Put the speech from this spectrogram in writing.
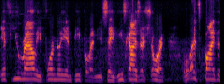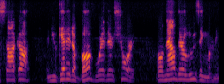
if you rally 4 million people and you say these guys are short, let's buy the stock up and you get it above where they're short, well, now they're losing money.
